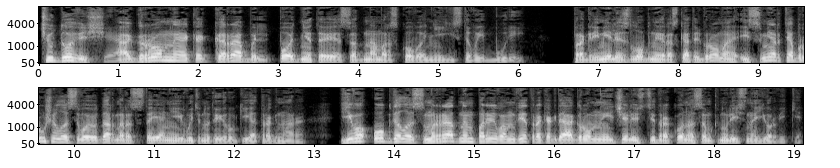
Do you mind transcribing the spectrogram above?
Чудовище, огромное, как корабль, поднятое с дна морского неистовой бурей. Прогремели злобные раскаты грома, и смерть обрушила свой удар на расстоянии вытянутой руки от Рагнара. Его обдало смрадным порывом ветра, когда огромные челюсти дракона сомкнулись на Йорвике.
